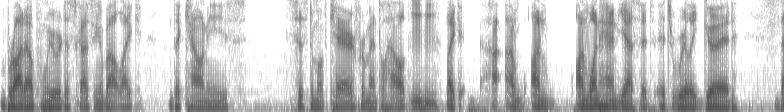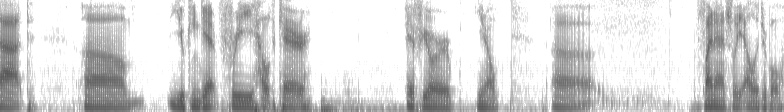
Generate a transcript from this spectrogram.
brought up when we were discussing about like the county's system of care for mental health. Mm-hmm. Like I, on on on one hand, yes, it's it's really good that um, you can get free health care if you're you know uh, financially eligible.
